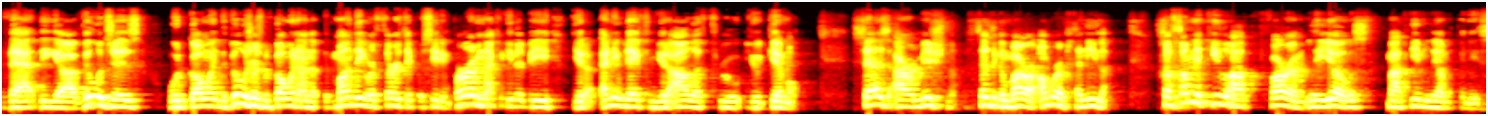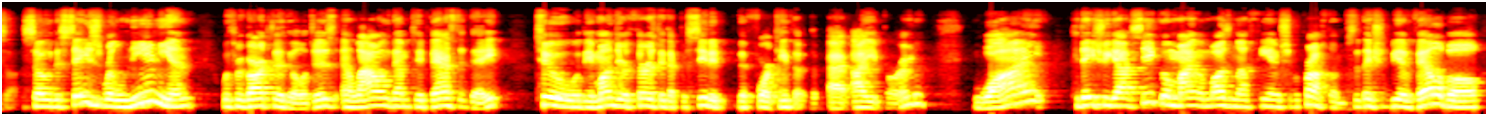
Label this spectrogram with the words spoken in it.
that the uh, villages would go in the villagers would go in on the Monday or Thursday preceding Purim and that could either be Yud, any day from Yud Aleph through Yud Gimel. Says our Mishnah says the Gemara Amr of Chanina so the sages were lenient with regard to the villages and allowing them to advance the date to the Monday or Thursday that preceded the 14th of the, uh, Purim. Why? So they should be available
